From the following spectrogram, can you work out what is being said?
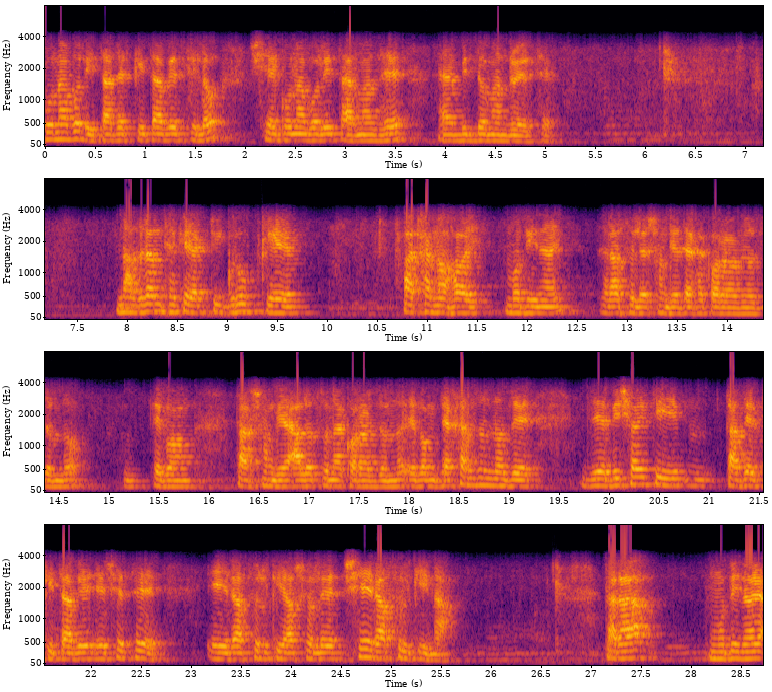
গুণাবলী তাদের কিতাবে ছিল, সে গুণাবলী তার মাঝে বিদ্যমান রয়েছে। নাজরান থেকে একটি গ্রুপকে পাঠানো হয় মদিনায় রাসুলের সঙ্গে দেখা করানোর জন্য এবং তার সঙ্গে আলোচনা করার জন্য এবং দেখার জন্য যে যে বিষয়টি তাদের কিতাবে এসেছে, এই রাসুল কি আসলে, সে রাসুল কি না? তারা মদিনায়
